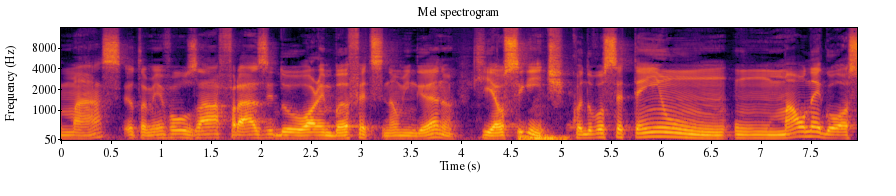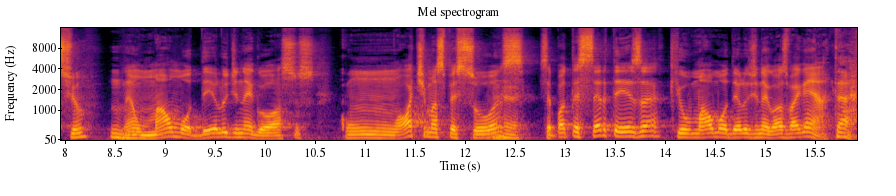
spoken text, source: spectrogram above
mas eu também vou usar a frase do Warren Buffett, se não me engano, que é o seguinte: quando você tem um, um mau negócio, uhum. né, um mau modelo de negócios, com ótimas pessoas, uhum. você pode ter certeza que o mau modelo de negócio vai ganhar. Tá.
